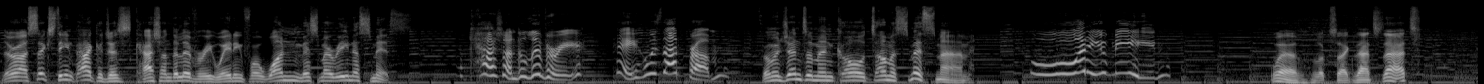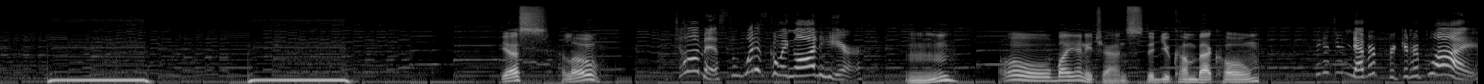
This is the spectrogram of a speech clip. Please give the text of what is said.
There are 16 packages, cash on delivery, waiting for one Miss Marina Smith. Cash on delivery? Hey, who is that from? From a gentleman called Thomas Smith, ma'am. What do you mean? Well, looks like that's that. Yes, hello? Thomas, what is going on here? Hmm? Oh, by any chance, did you come back home? Because you never freaking reply.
